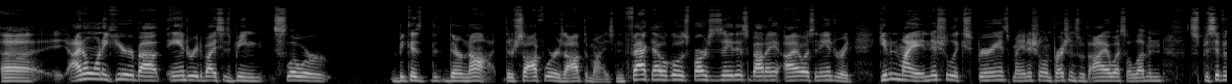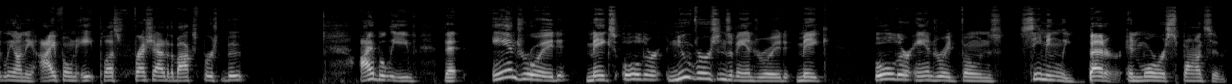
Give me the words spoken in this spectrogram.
Uh, I don't want to hear about Android devices being slower because they're not. Their software is optimized. In fact, I will go as far as to say this about iOS and Android. Given my initial experience, my initial impressions with iOS 11, specifically on the iPhone 8 Plus, fresh out of the box first boot, I believe that Android makes older, new versions of Android make older Android phones seemingly better and more responsive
